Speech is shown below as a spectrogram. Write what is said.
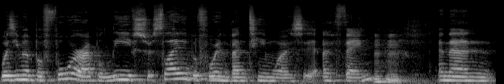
was even before I believe slightly before Invent Team was a thing, Mhm. and then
